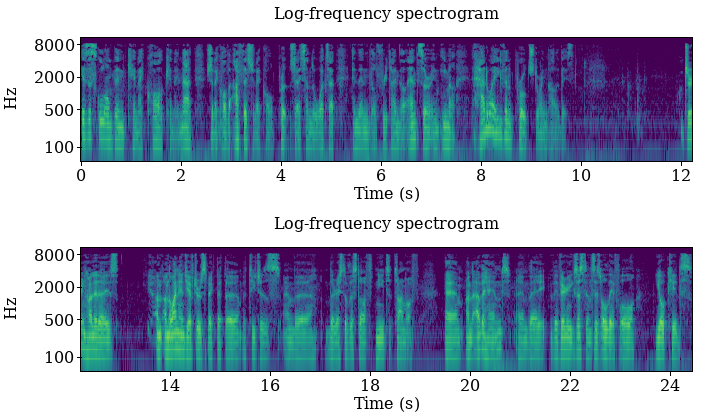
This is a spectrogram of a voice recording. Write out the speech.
Is the school open? Can I call? Can I not? Should I call the office? Should I call? Should I send a WhatsApp? And then they'll free time. They'll answer an email. How do I even approach during holidays? During holidays, on, on the one hand, you have to respect that the, the teachers and the the rest of the staff need time off. Um, on the other hand, um, they their very existence is all there for your kids'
